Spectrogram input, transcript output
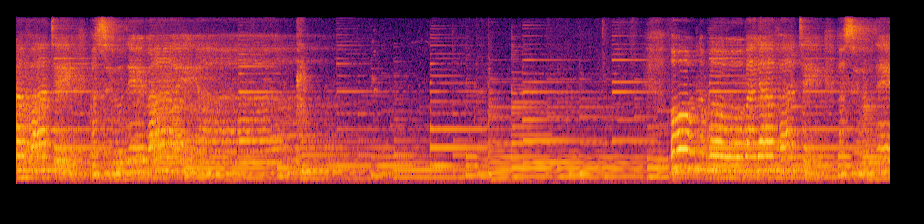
Bhagavate Vasudevaya Om Namo Bhagavate Vasudevaya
